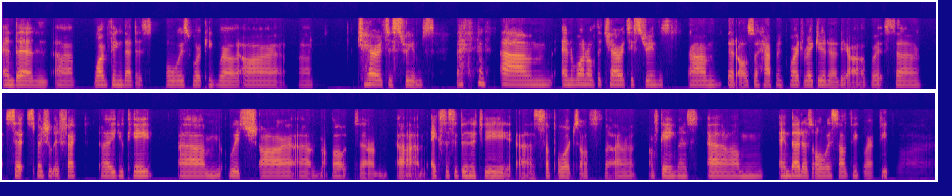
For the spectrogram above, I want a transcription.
and then uh, one thing that is always working well are um, charity streams. um, and one of the charity streams um, that also happen quite regularly are with uh, Special Effect uh, UK, um, which are um, about um, um, accessibility uh, support of uh, of gamers, and that is always something where people are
